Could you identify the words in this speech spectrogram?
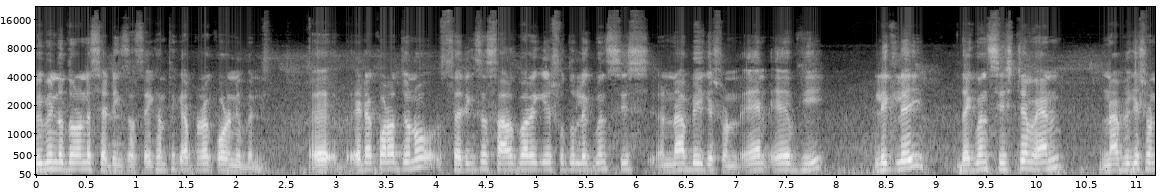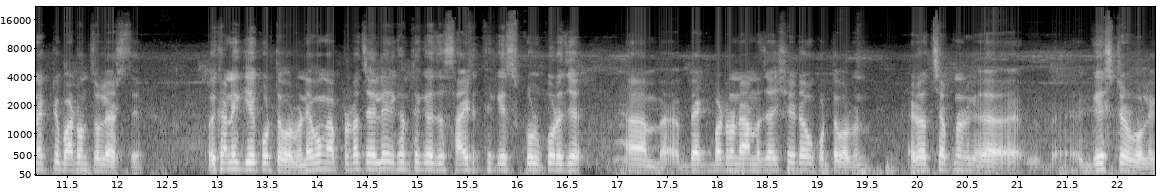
বিভিন্ন ধরনের সেটিংস আছে। এখান থেকে আপনারা করে নেবেন। এটা করার জন্য সেটিংসের সার্চ বারে গিয়ে শুধু লিখবেন sys navigation N A V লিখলেই দেখবেন সিস্টেম অ্যান্ড নাভিগেশন একটি বাটন চলে আসছে। ওইখানে গিয়ে করতে পারবেন। এবং আপনারা চাইলে এখান থেকে যে সাইড থেকে স্ক্রোল করে যে ব্যাক বাটনে আনা যায়, সেটাও করতে পারবেন। এটা হচ্ছে আপনার গেস্টার বলে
